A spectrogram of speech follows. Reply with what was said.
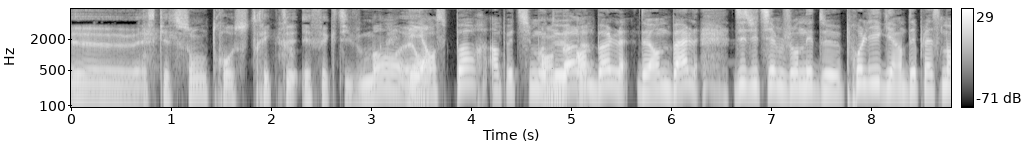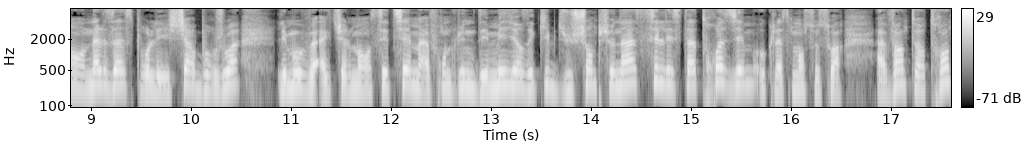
Euh, Est-ce qu'elles sont trop strictes effectivement? Et, en... sport, un petit mot de handball, de handball. 18e journée de Pro League et un déplacement en Alsace pour les Cherbourgeois. Les Mauves actuellement 7e affrontent l'une des meilleures équipes du championnat, Célesta 3e au classement ce soir à 20h30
